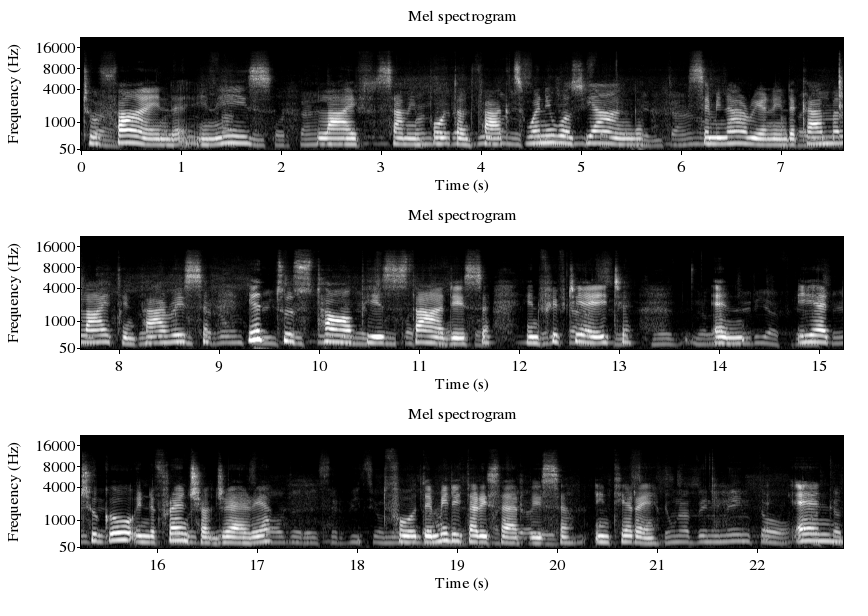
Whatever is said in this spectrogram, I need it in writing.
to find in his life some important facts. When he was young, seminarian in the Carmelite in Paris, he had to stop his studies in 58 and he had to go in the French Algeria for the military service in Tiaret. And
